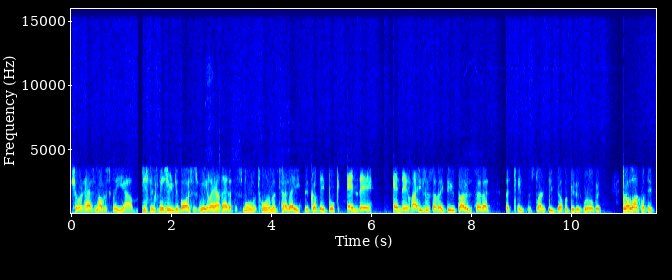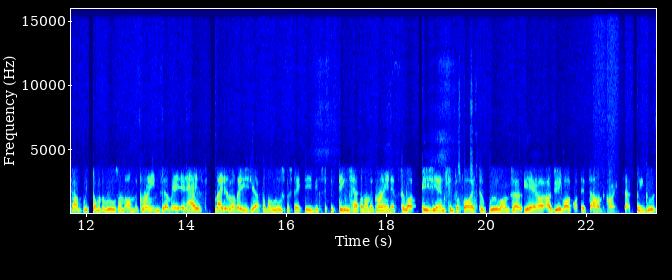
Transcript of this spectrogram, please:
Sure, it has, and obviously um, distance measuring devices. We allow that at the smaller tournaments, so they they've got their book and their and their laser, so they do both. So that that tends to slow things up a bit as well. But but I like what they've done with some of the rules on on the greens. Um, it, it has made it a lot easier from a rules perspective. If, if things happen on the green, it's a lot easier and simplified to rule on. So yeah, I, I do like what they've done on the green. So it's been good.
